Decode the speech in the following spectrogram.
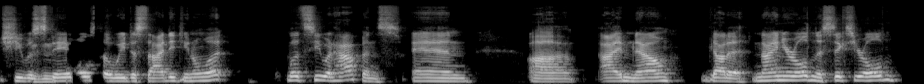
she was mm-hmm. stable so we decided you know what let's see what happens. And uh, I'm now got a nine year old and a six year old,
